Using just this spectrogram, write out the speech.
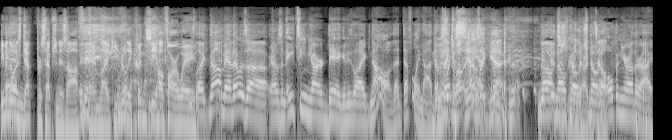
Even though his depth perception is off, and like he really couldn't see how far away. He's like, no, man, that was a that was an 18 yard dig, and he's like, no, that definitely not. That It was like a 12 yeah, it was like- yeah. no, It's no, just really coach, no, no, open your other eye.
